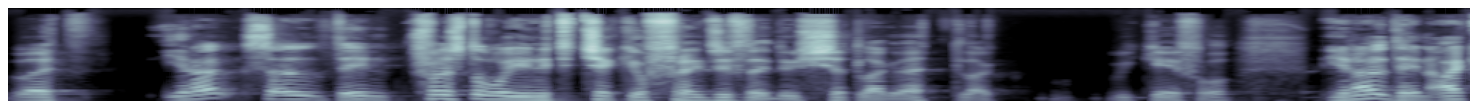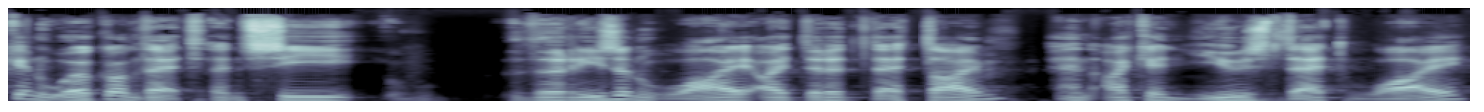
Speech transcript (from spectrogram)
But you know, so then first of all, you need to check your friends if they do shit like that. Like, be careful. You know, then I can work on that and see the reason why I did it that time, and I can use that why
